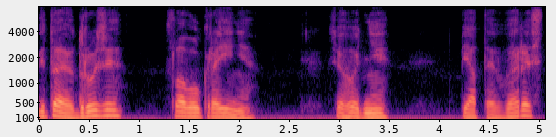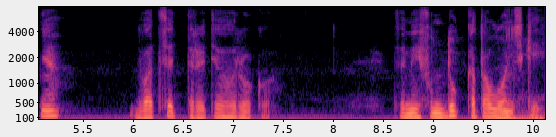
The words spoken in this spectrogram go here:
Вітаю, друзі! Слава Україні! Сьогодні 5 вересня 23 року. Це мій фундук каталонський.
